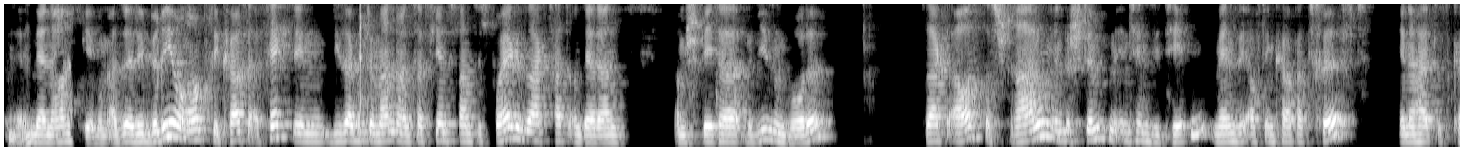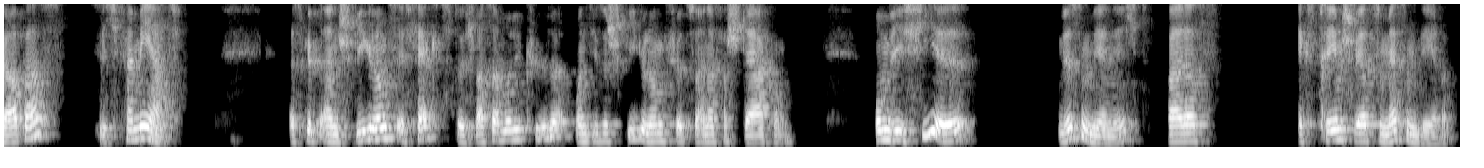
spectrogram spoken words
mhm. in der Namensgebung. Also der Briand Precursor Effekt, den dieser gute Mann 1924 vorhergesagt hat und der dann ähm, später bewiesen wurde, sagt aus, dass Strahlung in bestimmten Intensitäten, wenn sie auf den Körper trifft, innerhalb des Körpers sich vermehrt. Es gibt einen Spiegelungseffekt durch Wassermoleküle und diese Spiegelung führt zu einer Verstärkung. Um wie viel wissen wir nicht, weil das extrem schwer zu messen wäre.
